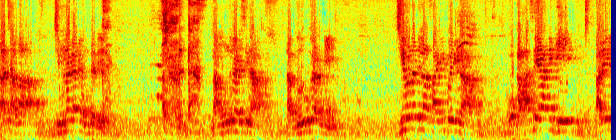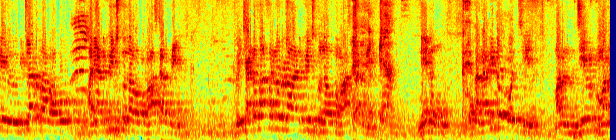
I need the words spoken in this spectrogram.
నా చాలా చిన్నగానే ఉంటది. నా ముందు నడిచిన నా గురువు గారిని జీవనదిలా సాగిపోయిన ఒక ఆశయానికి అరే వీడు ఇట్లా రా బాబు అని అనిపించుకున్న ఒక మాస్టర్ని వీడు చండశాసనుడులా అనిపించుకున్న ఒక మాస్టర్ని నేను ఒక నదితో పోల్చి మన జీవ మన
